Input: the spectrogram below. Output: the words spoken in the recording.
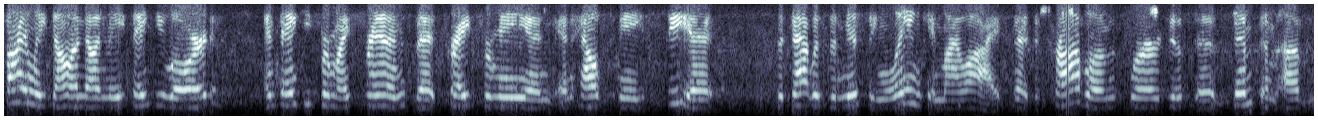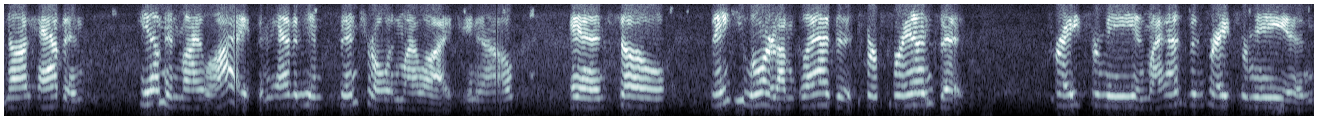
finally dawned on me. Thank you, Lord, and thank you for my friends that prayed for me and and helped me see it. But that was the missing link in my life. That the problems were just a symptom of not having him in my life and having him central in my life, you know. And so, thank you, Lord. I'm glad that for friends that prayed for me and my husband prayed for me and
